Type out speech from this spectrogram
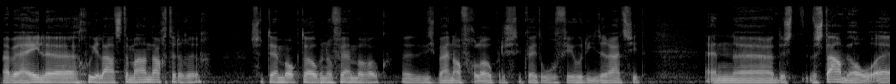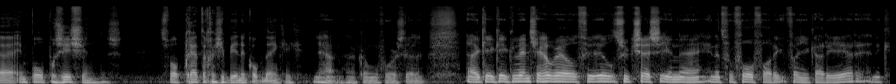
hebben een hele goede laatste maanden achter de rug september, oktober, november ook. Uh, die is bijna afgelopen, dus ik weet ongeveer hoe die eruit ziet. En uh, dus we staan wel uh, in pole position. Dus het is wel prettig als je binnenkomt, denk ik. Ja, dat kan ik me voorstellen. Nou, ik, ik, ik wens je heel veel, veel succes in, in het vervolg van, van je carrière. En ik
